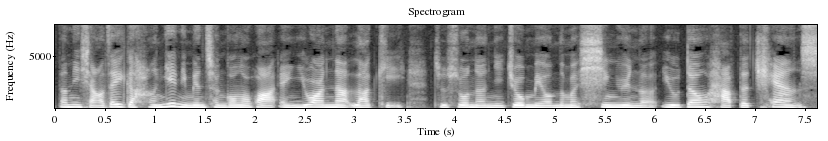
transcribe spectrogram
当你想要在一个行业里面成功的话，and you are not lucky，就是说呢，你就没有那么幸运了。You don't have the chance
